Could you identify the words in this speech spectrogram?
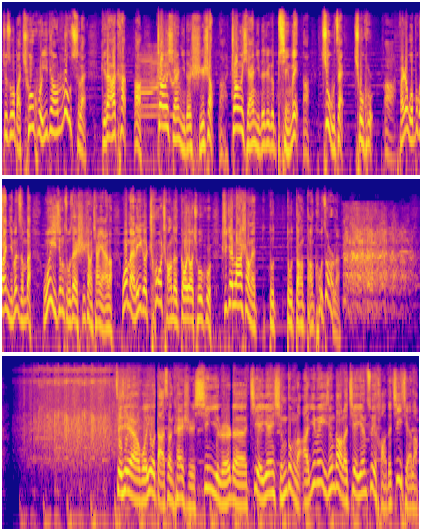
就是我把秋裤一定要露出来给大家看啊，彰显你的时尚啊，彰显你的这个品味啊，就在秋裤啊！反正我不管你们怎么办，我已经走在时尚前沿了。我买了一个超长的高腰秋裤，直接拉上来都都当当口罩了。最近啊，我又打算开始新一轮的戒烟行动了啊！因为已经到了戒烟最好的季节了，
